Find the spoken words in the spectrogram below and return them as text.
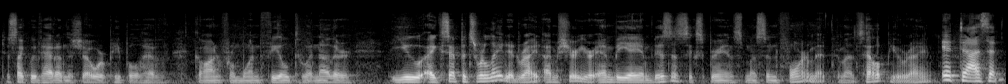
just like we've had on the show where people have gone from one field to another, you, except it's related, right? I'm sure your MBA and business experience must inform it, must help you, right? It does. It,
